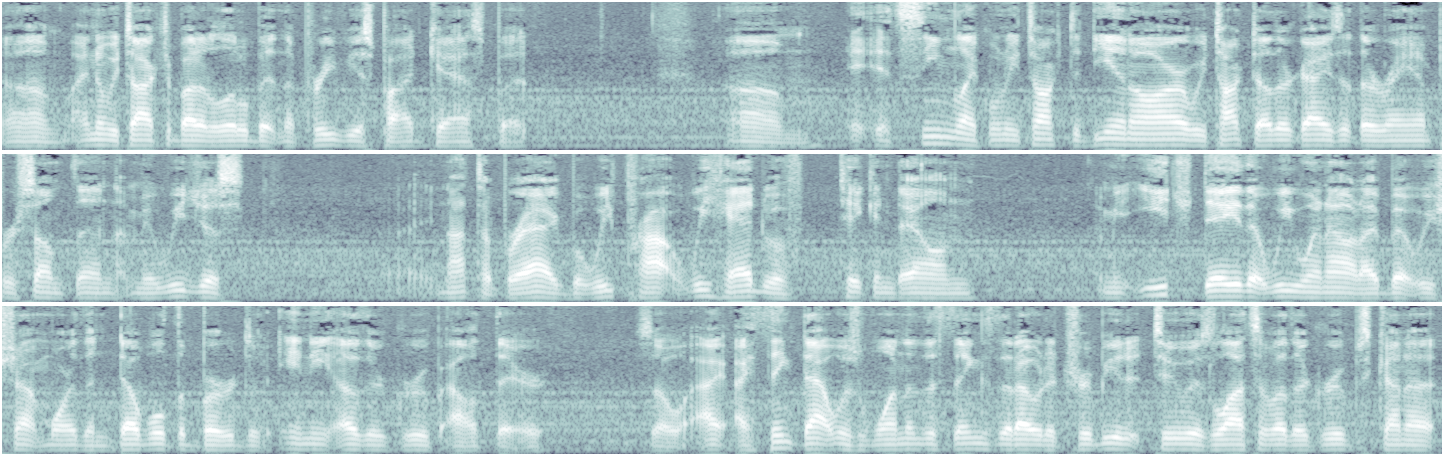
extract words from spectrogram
Um, I know we talked about it a little bit in the previous podcast, but um, it, it, seemed like when we talked to DNR, we talked to other guys at the ramp or something. I mean, we just, uh, not to brag, but we pro- we had to have taken down. I mean, each day that we went out, I bet we shot more than double the birds of any other group out there. So I, I think that was one of the things that I would attribute it to. Is lots of other groups kind of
